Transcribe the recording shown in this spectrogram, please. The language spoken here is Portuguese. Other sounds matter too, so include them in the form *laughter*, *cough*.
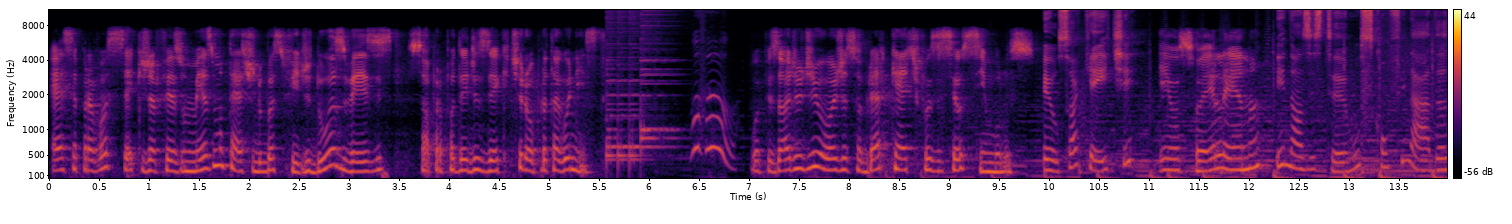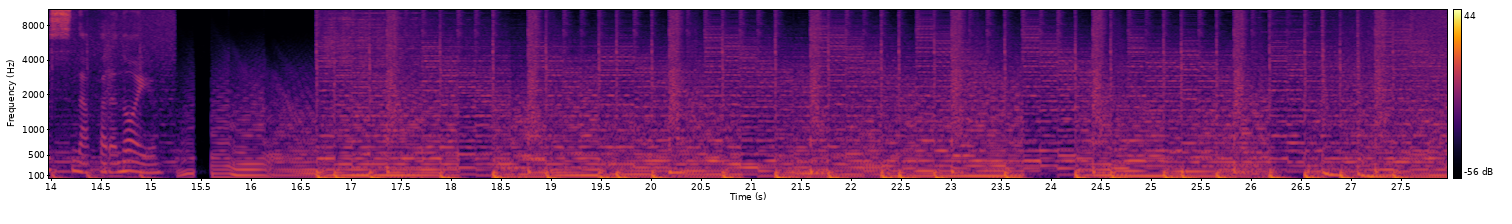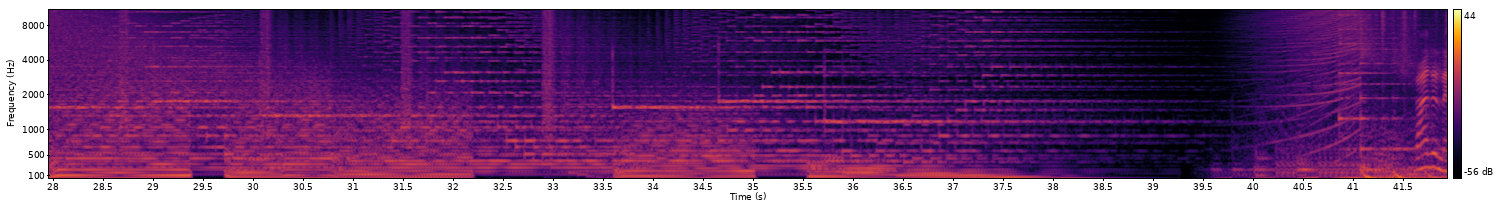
Essa é para você que já fez o mesmo teste do BuzzFeed duas vezes só para poder dizer que tirou o protagonista. O episódio de hoje é sobre arquétipos e seus símbolos. Eu sou a Kate. Eu sou a Helena. E nós estamos confinadas na paranoia.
